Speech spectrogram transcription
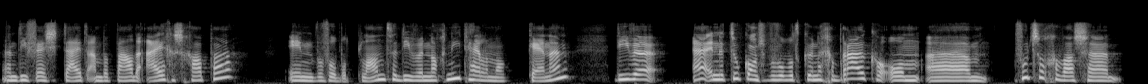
een diversiteit aan bepaalde eigenschappen. In bijvoorbeeld planten die we nog niet helemaal kennen. Die we in de toekomst bijvoorbeeld kunnen gebruiken om uh, voedselgewassen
